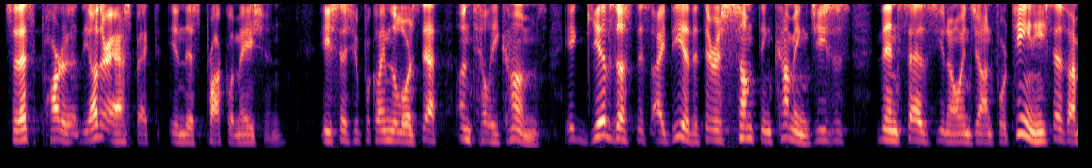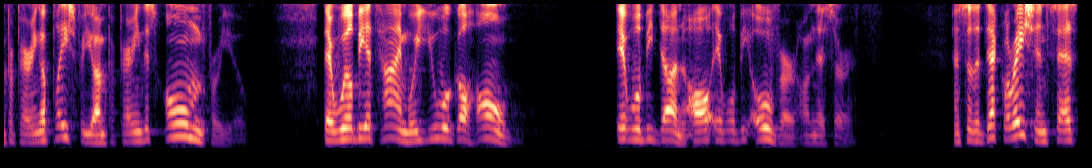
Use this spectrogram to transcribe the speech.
So that's part of it. The other aspect in this proclamation, he says, You proclaim the Lord's death until he comes. It gives us this idea that there is something coming. Jesus then says, you know, in John 14, he says, I'm preparing a place for you, I'm preparing this home for you. There will be a time where you will go home. It will be done, all it will be over on this earth. And so the declaration says,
